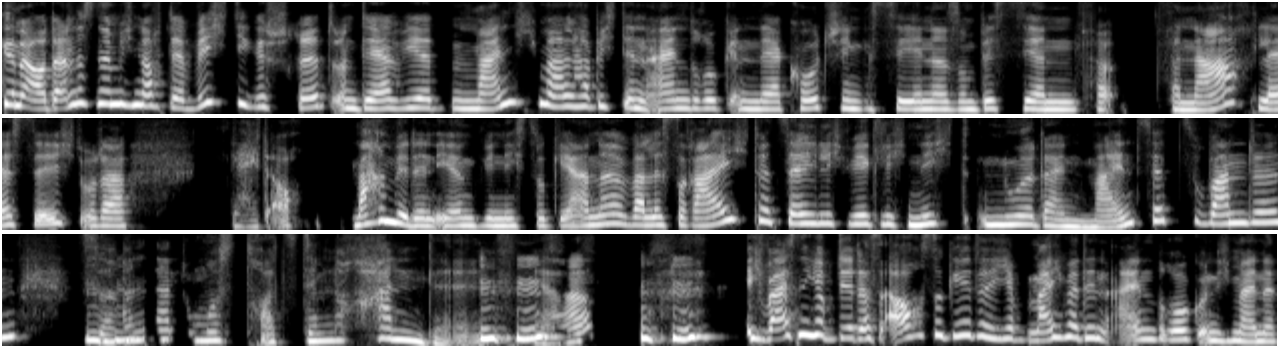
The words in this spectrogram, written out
Genau, dann ist nämlich noch der wichtige Schritt und der wird manchmal, habe ich den Eindruck, in der Coaching-Szene so ein bisschen ver vernachlässigt oder vielleicht auch machen wir den irgendwie nicht so gerne, weil es reicht tatsächlich wirklich nicht nur dein Mindset zu wandeln, mhm. sondern du musst trotzdem noch handeln. Mhm. Ja. Mhm. Ich weiß nicht, ob dir das auch so geht. Ich habe manchmal den Eindruck, und ich meine,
